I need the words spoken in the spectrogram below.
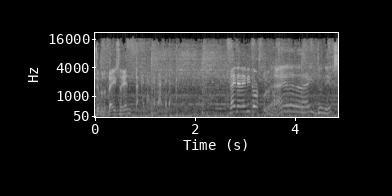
Dubbele bass erin. Nee, nee, nee, niet doorspoelen. Nee, nee, nee, nee, doe niks.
